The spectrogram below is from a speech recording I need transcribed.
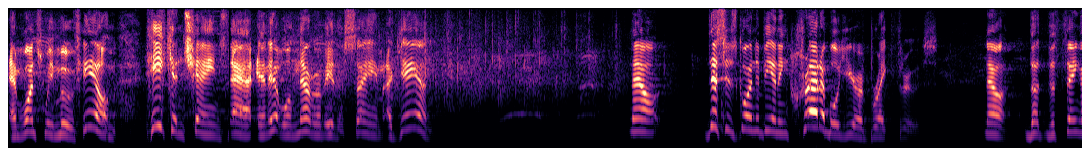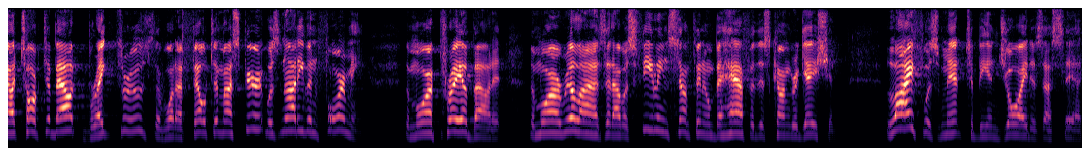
And once we move Him, He can change that and it will never be the same again. Now, this is going to be an incredible year of breakthroughs. Now, the, the thing I talked about, breakthroughs, the, what I felt in my spirit, was not even for me. The more I pray about it, the more I realize that I was feeling something on behalf of this congregation. Life was meant to be enjoyed, as I said.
